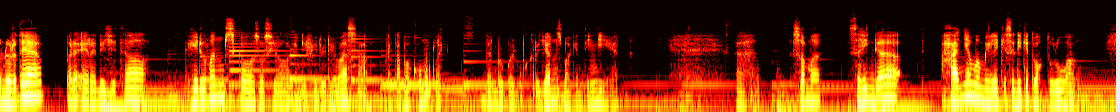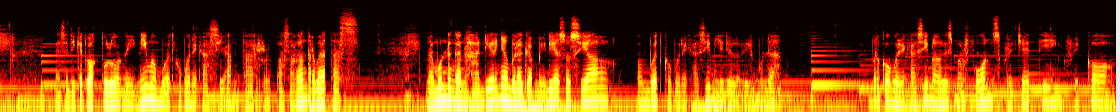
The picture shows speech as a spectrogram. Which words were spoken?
Menurutnya, pada era digital, kehidupan psikososial individu dewasa bertambah kompleks dan beban pekerjaan semakin tinggi ya. Nah, semak, sehingga hanya memiliki sedikit waktu luang. Nah, sedikit waktu luang ini membuat komunikasi antar pasangan terbatas. Namun dengan hadirnya beragam media sosial membuat komunikasi menjadi lebih mudah. Berkomunikasi melalui smartphone seperti chatting, free call,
